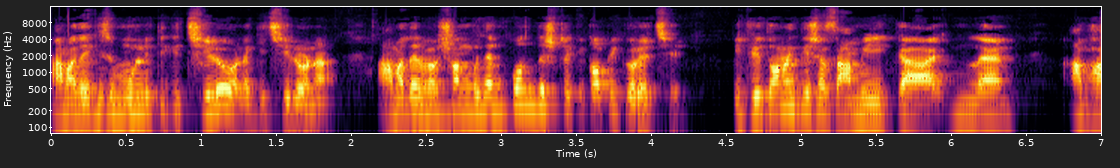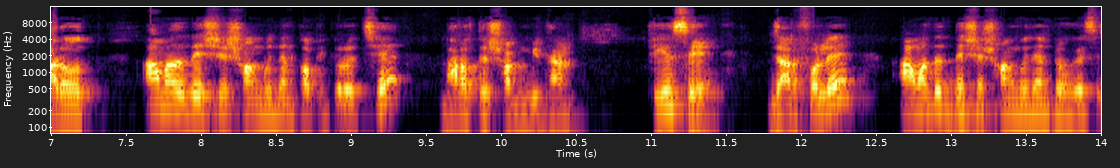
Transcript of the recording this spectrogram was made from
আমাদের কিছু মূলনীতি কি ছিল নাকি ছিল না? আমাদের সংবিধান কোন দেশটাকে কপি করেছে? পৃথিবীতে অনেক দেশ আছে, আমেরিকা, ইংল্যান্ড, ভারত। আমাদের দেশের সংবিধান কপি করেছে ভারতের সংবিধান, ঠিক আছে? যার ফলে আমাদের দেশের সংবিধানটা হয়ে গেছে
